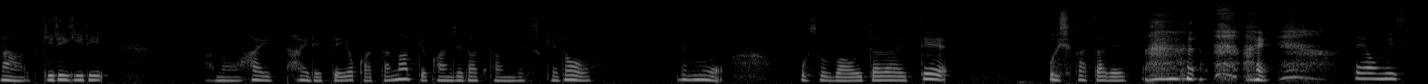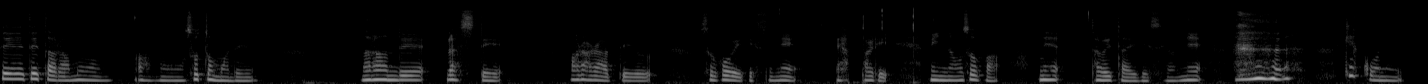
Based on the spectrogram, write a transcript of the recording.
まあギリギリあの入入れてよかったなっていう感じだったんですけどでもお蕎麦をいただいて美味しかったです。はい。でお店出たらもうあの外まで並んでらしてあららっていうすごいですね。やっぱりみんなお蕎麦ね食べたいですよね。結構ね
